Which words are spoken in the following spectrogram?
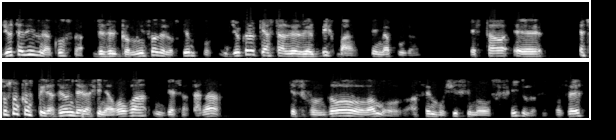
yo te digo una cosa, desde el comienzo de los tiempos, yo creo que hasta desde el Big Bang, me apura, está, eh, esto es una conspiración de la sinagoga de Satanás, que se fundó, vamos, hace muchísimos siglos. Entonces,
